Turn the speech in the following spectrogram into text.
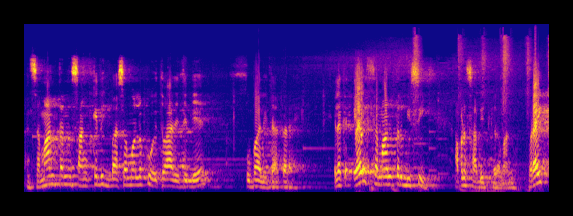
અને સમાંતરને સાંકેતિક ભાષામાં લખવું હોય તો આ રીતે બે ઊભા લીટા કરાય. એટલે કે એલ સમાંતર બીસી આપણે સાબિત કરવાનું. રાઈટ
